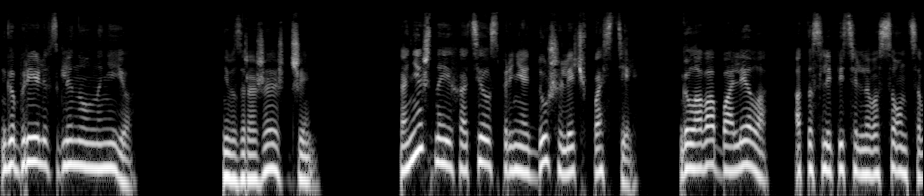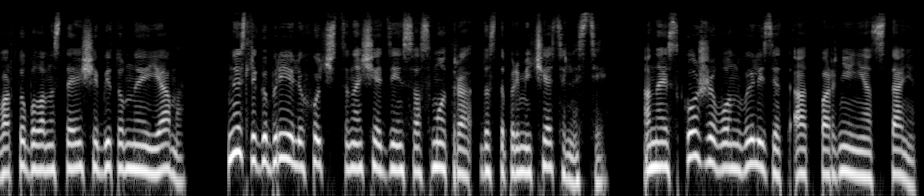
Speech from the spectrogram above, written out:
Габриэль взглянул на нее. «Не возражаешь, Джейн?» Конечно, ей хотелось принять душ и лечь в постель. Голова болела от ослепительного солнца, во рту была настоящая битумная яма. Но если Габриэлю хочется начать день с осмотра достопримечательностей, она из кожи вон вылезет, а от парней не отстанет.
